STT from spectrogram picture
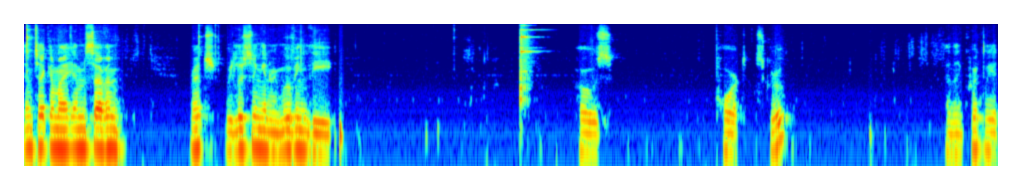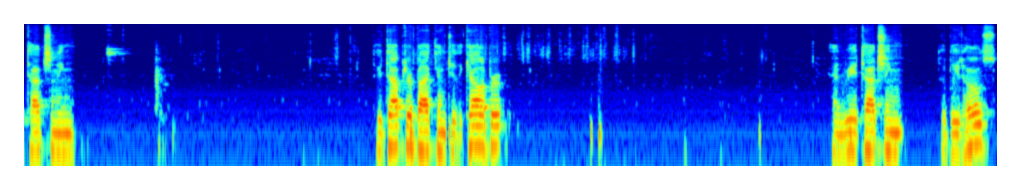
Then taking my M7 wrench, releasing and removing the hose port screw and then quickly attaching the adapter back into the caliper and reattaching the bleed hose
